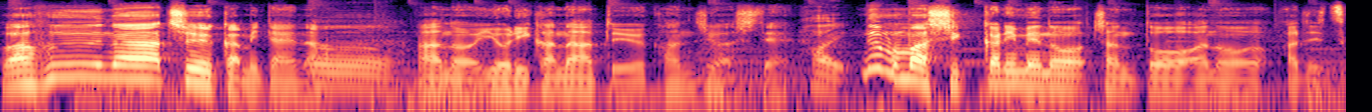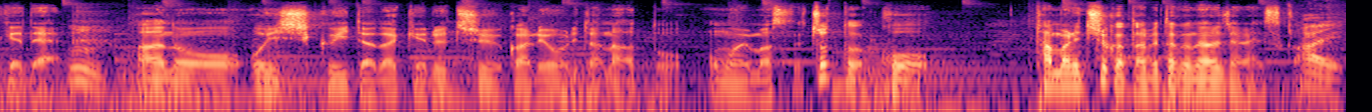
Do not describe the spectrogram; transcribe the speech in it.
和風な中華みたいな、うん。あのよりかなという感じがして。はい。でもまあしっかりめのちゃんとあの味付けで、うん。あの美味しくいただける中華料理だなと思いますね。ちょっとこうたまに中華食べたくなるじゃないですか、はい。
